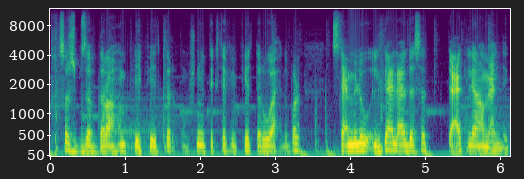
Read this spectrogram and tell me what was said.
تخسرش بزاف دراهم في فلتر وشنو؟ تكتفي بفلتر واحد برك. تستعملوا لكاع العدسات تاعك اللي راهم عندك.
